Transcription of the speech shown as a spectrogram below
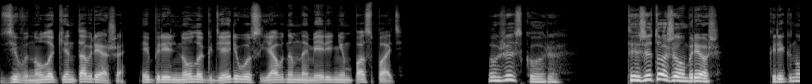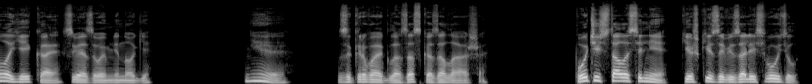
зевнула кентавряша и прильнула к дереву с явным намерением поспать. «Уже скоро». «Ты же тоже умрёшь!» — крикнула ей Кая, связывая мне ноги. «Не», — закрывая глаза, сказала Аша. Почесть стала сильнее, кишки завязались в узел.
